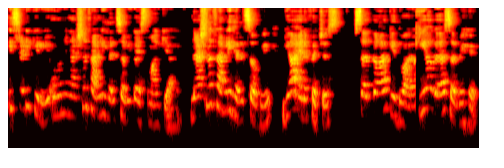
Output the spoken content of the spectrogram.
इस स्टडी के लिए उन्होंने नेशनल फैमिली हेल्थ सर्वे का इस्तेमाल किया है। नेशनल फैमिली हेल्थ सर्वे या एनएफएचएस सरकार के द्वारा किया गया सर्वे है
